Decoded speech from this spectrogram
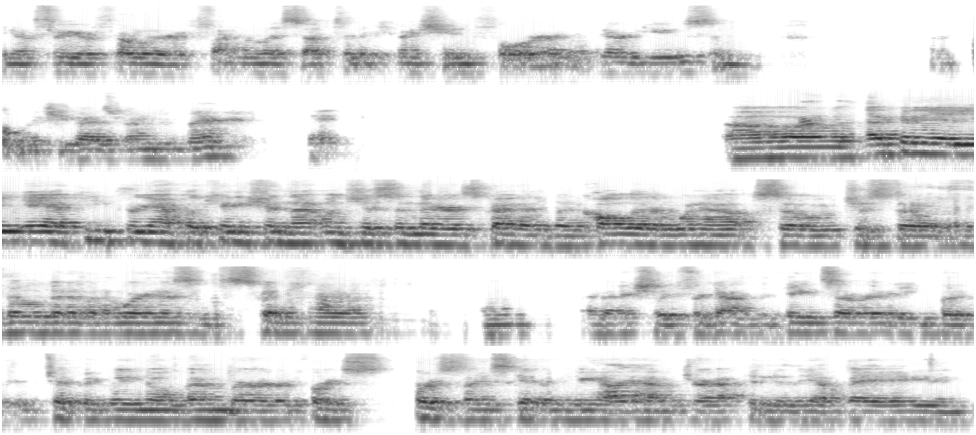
you know, three or four finalists up to the commission for their use and I'll let you guys run from there. Uh, FAA AIP pre-application, that one's just in there, it's kind of, the call letter went out, so just a, a little bit of an awareness of the schedule. Um, I've actually forgotten the dates already, but typically November, first, first Thanksgiving, we have to have a draft into the FAA and.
